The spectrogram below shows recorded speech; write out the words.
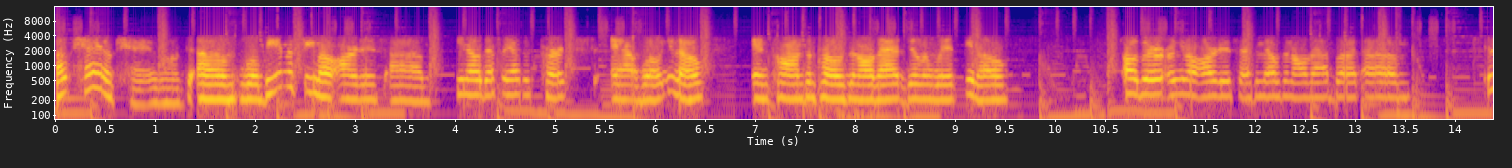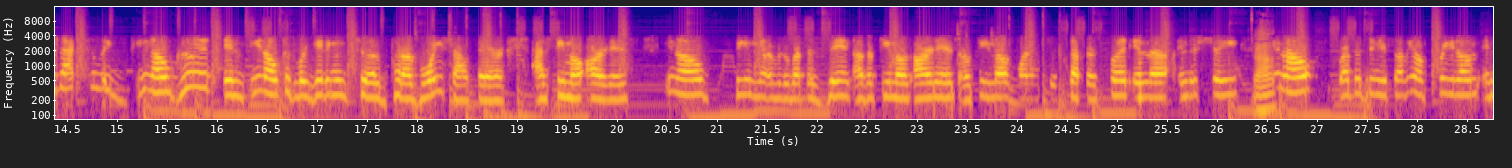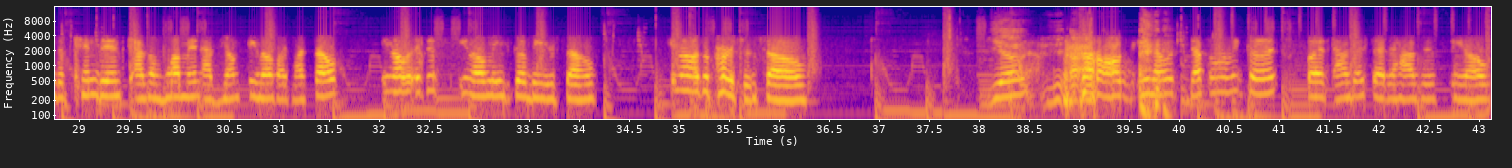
Okay, okay. Well, um, well, being a female artist, um, you know, definitely has its perks, and well, you know, and cons and pros and all that. Dealing with, you know, other, you know, artists as males and all that, but um, it's actually, you know, good in, you know, because we're getting to put our voice out there as female artists, you know, being able to represent other female artists or females wanting to step their foot in the industry, Uh-huh. you know, represent yourself, you know, freedom, independence as a woman, as young females like myself, you know, it just, you know, means to be yourself, you know, as a person. So, Yeah, I- I- you know, it's definitely good, but as I said, it has this, you know,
